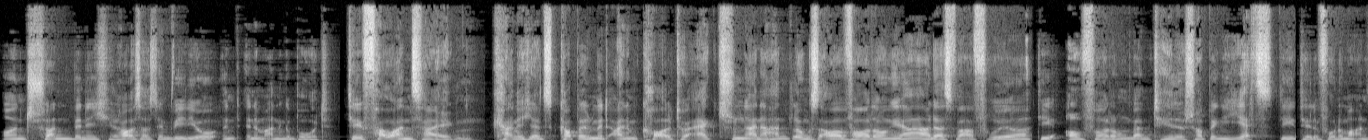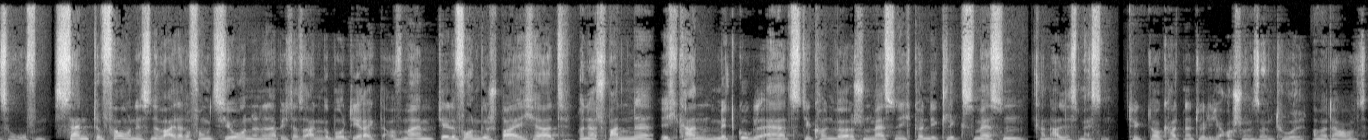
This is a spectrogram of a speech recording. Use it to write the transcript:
und schon bin ich raus aus dem Video und in einem Angebot. TV-Anzeigen kann ich jetzt koppeln mit einem Call to Action, eine Handlungsaufforderung. Ja, das war früher die Aufforderung beim Teleshopping, jetzt die Telefonnummer anzurufen. Send to Phone ist eine weitere Funktion und dann habe ich das Angebot direkt auf meinem Telefon gespeichert. Und das Spannende, ich kann mit Google Ads die Conversion messen, ich kann die Klicks messen, kann alles messen. TikTok hat natürlich auch schon so ein Tool, aber darauf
